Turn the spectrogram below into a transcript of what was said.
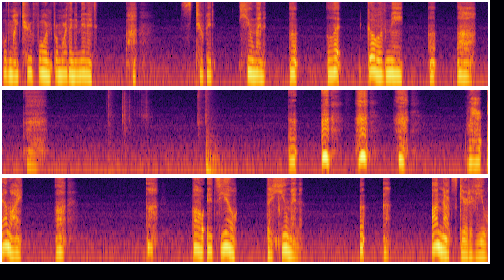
hold my true form for more than a minute. Uh, stupid human. Uh, let go of me. Uh, uh, uh. Where am I? Uh, uh, oh, it's you, the human. Uh, uh, I'm not scared of you.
